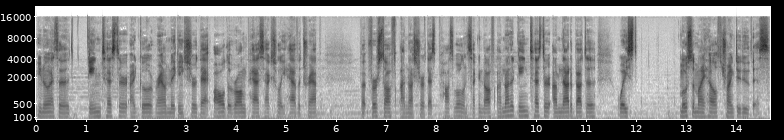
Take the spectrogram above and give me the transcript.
You know, as a game tester, I'd go around making sure that all the wrong paths actually have a trap. But first off, I'm not sure if that's possible, and second off, I'm not a game tester, I'm not about to waste most of my health trying to do this.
